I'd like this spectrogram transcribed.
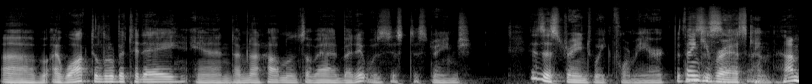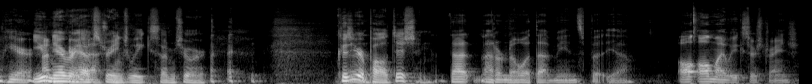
um, I walked a little bit today, and I'm not hobbling so bad, but it was just a strange. It was a strange week for me, Eric. But thank This you is- for asking. I'm here. You I'm never here have strange weeks, I'm sure, because you're a politician. That I don't know what that means, but yeah, all, all my weeks are strange.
